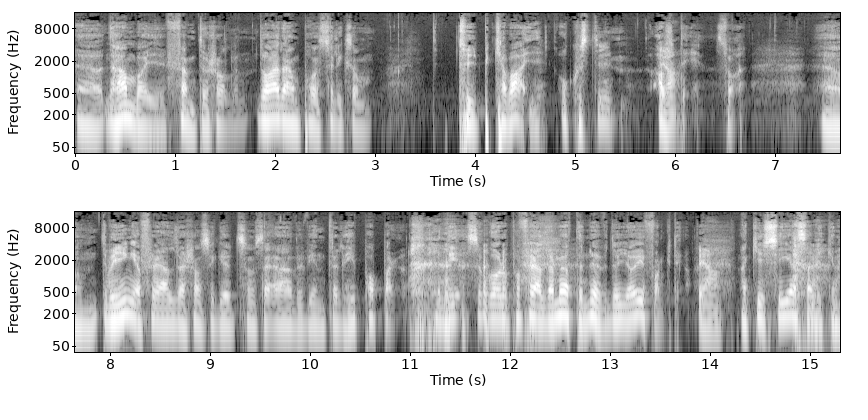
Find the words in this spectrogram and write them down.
eh, när han var i 50-årsåldern. Då hade han på sig liksom typ kavaj och kostym, alltid. Så. Um, det var ju inga föräldrar som såg ut som så här övervintrade hiphoppare. Men det, så går du på föräldramöten nu, då gör ju folk det. Ja. Man kan ju se så här vilken,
